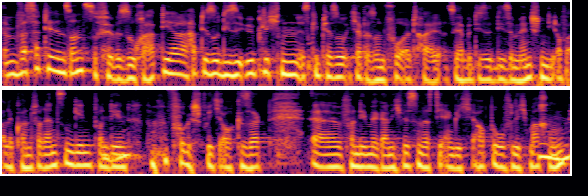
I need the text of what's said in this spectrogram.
Was habt ihr denn sonst so für Besucher? Habt ihr, habt ihr so diese üblichen, es gibt ja so, ich habe ja so ein Vorurteil, also habe diese, diese Menschen, die auf alle Konferenzen gehen, von denen, mhm. im Vorgespräch auch gesagt, äh, von denen wir gar nicht wissen, was die eigentlich hauptberuflich machen.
